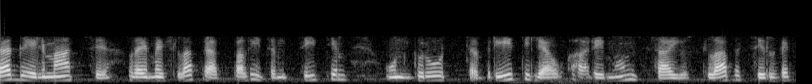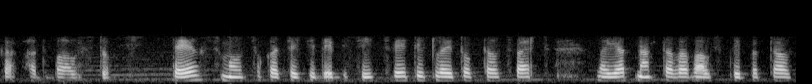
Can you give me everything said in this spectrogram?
Tādēļ māci, lai mēs labprāt palīdzam citiem un grūta brīdi ļauj arī mums sajust laba cilvēka atbalstu. Tēvs mūsu, kas esi debesīs, svētīt, lai top tavs vārds, lai atnāk tava valstība, tavs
